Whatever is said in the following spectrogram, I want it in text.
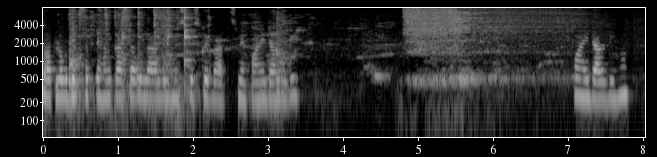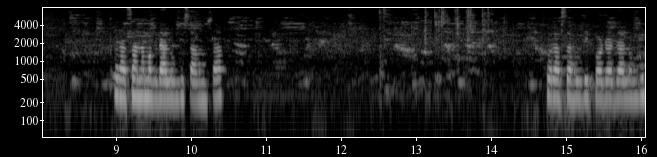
तो आप लोग देख सकते हैं हल्का सा उला ली हूँ उसको उसके बाद इसमें पानी डालूँगी। पानी डाल दी हूँ। थोड़ा सा नमक डालूँगी स्वाद अनुसार थोड़ा सा हल्दी पाउडर डालूँगी।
